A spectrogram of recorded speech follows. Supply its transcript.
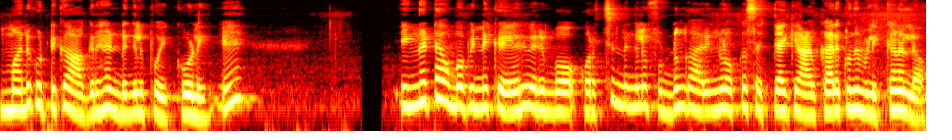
ഉമ്മാന്റെ കുട്ടിക്ക് ആഗ്രഹം ഉണ്ടെങ്കിൽ പോയിക്കോളി ഏ? ഇങ്ങോട്ടാകുമ്പോൾ പിന്നെ കയറി വരുമ്പോൾ കുറച്ച് എന്തെങ്കിലും ഫുഡും കാര്യങ്ങളും ഒക്കെ സെറ്റാക്കി ആൾക്കാരൊക്കെ ഒന്ന് വിളിക്കണമല്ലോ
